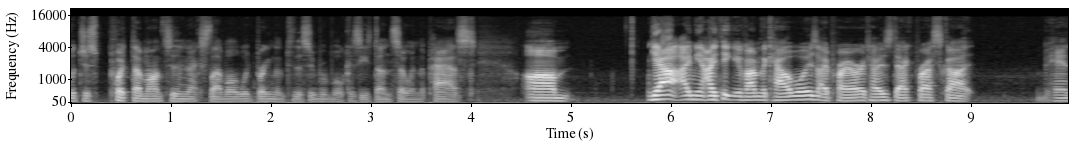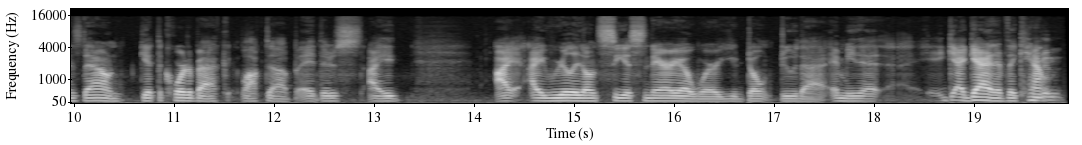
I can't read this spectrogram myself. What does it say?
will just put them onto the next level, would bring them to the Super Bowl because he's done so in the past. Um, yeah, I mean, I think if I'm the Cowboys, I prioritize Dak Prescott hands down. Get the quarterback locked up. Eh, There's I. I, I really don't see a scenario where you don't do that. I mean, eh, again, if they can't Even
